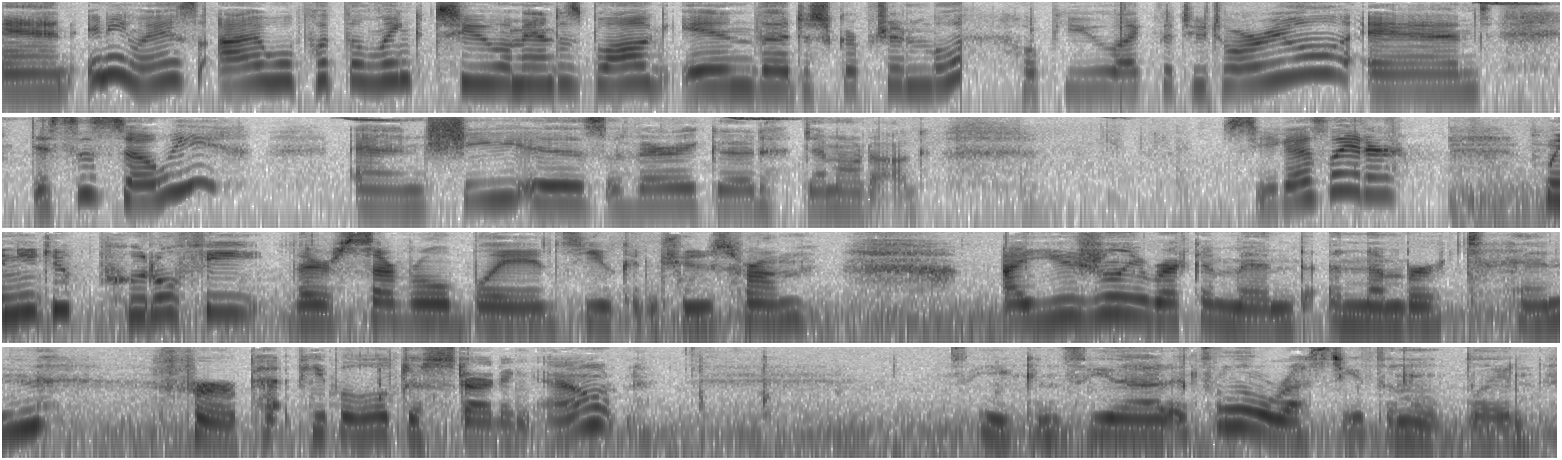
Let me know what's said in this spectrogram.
And anyways, I will put the link to Amanda's blog in the description below. Hope you like the tutorial, and this is Zoe, and she is a very good demo dog. See you guys later. When you do poodle feet, there's several blades you can choose from. I usually recommend a number 10 for pet people just starting out. So you can see that. It's a little rusty, it's an old blade.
